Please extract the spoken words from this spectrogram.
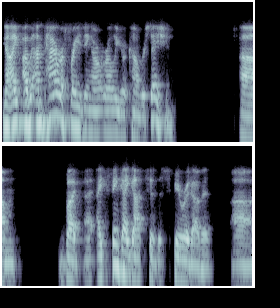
Now, I, am paraphrasing our earlier conversation, um, but I, I, think I got to the spirit of it. Uh,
